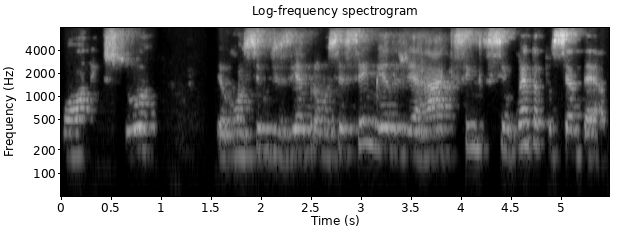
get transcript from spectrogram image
como homem que sou, eu consigo dizer para você, sem medo de errar, que 50% dela.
